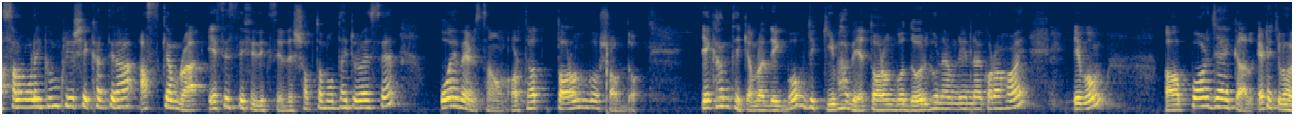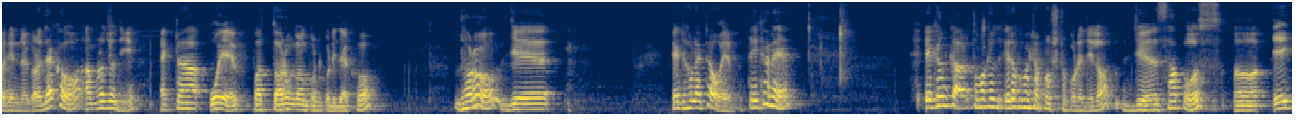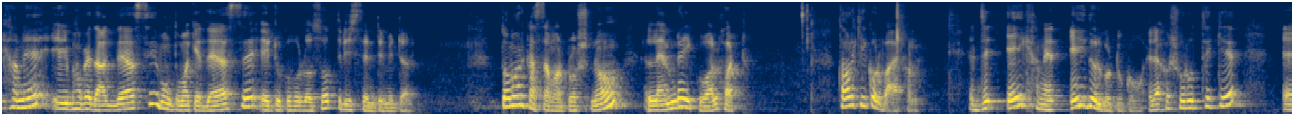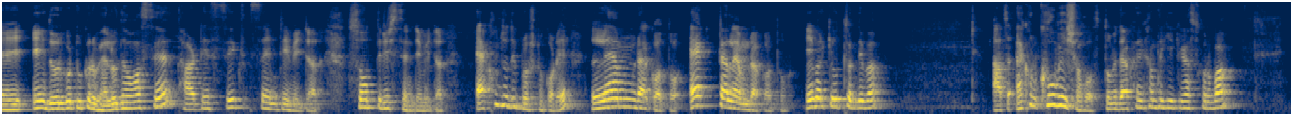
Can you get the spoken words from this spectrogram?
আসসালামু আলাইকুম, প্রিয় শিক্ষার্থীরা। আজকে আমরা এসএসসি ফিজিক্সের যে সপ্তম অধ্যায়টি রয়েছে ওয়েভ অ্যান্ড সাউন্ড, অর্থাৎ তরঙ্গ শব্দ। এখান থেকে আমরা দেখব যে কীভাবে তরঙ্গ দৈর্ঘ্য নির্ণয় করা হয় এবং পর্যায়কাল এটা কীভাবে নির্ণয় করা দেখো, আমরা যদি একটা ওয়েভ বা তরঙ্গ অঙ্কন করি, দেখো, ধরো যে এটা হলো একটা ওয়েভ তো এখানে এখানকার তোমাকে এরকম একটা প্রশ্ন করে দিল যে সাপোজ এইখানে এইভাবে দাগ দেয়া আছে এবং তোমাকে দেয়া আছে এটুকু হলো ছত্রিশ সেন্টিমিটার। তোমার কাছে আমার প্রশ্ন ল্যামডা ইকুয়াল হট তাহলে কি করবা এখন? যে এইখানে এই দৈর্ঘ্যটুকু দেখো শুরু থেকে এই এই দৈর্ঘ্যটুকুর ভ্যালু দেওয়া আছে থার্টি সিক্স সেন্টিমিটার, ছত্রিশ সেন্টিমিটার। এখন যদি প্রশ্ন করে, ল্যামডা কত? একটা ল্যামডা কত? এবার কি উত্তর দিবা? আচ্ছা এখন খুবই সহজ। তুমি দেখো এখান থেকে কি কাজ করবা?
